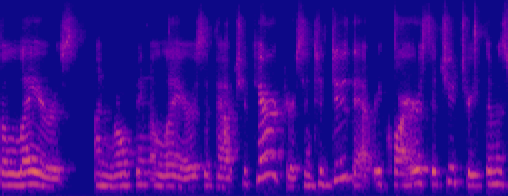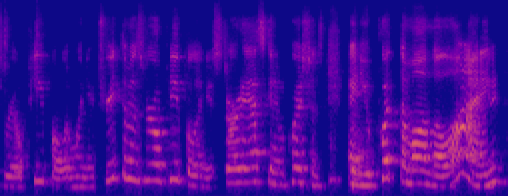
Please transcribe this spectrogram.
the layers, unroping the layers about your characters. And to do that requires that you treat them as real people. And when you treat them as real people and you start asking them questions and you put them on the line,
